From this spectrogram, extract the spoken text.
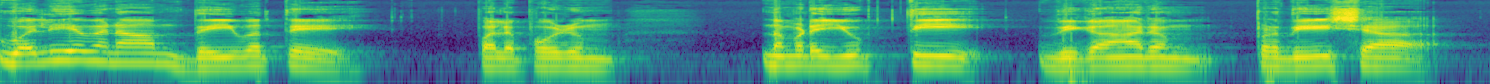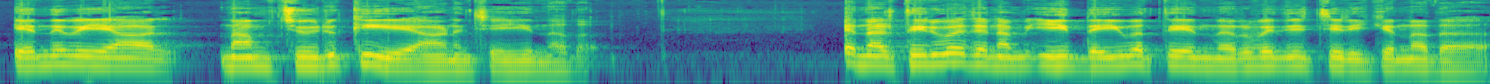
വലിയവനാം ദൈവത്തെ പലപ്പോഴും നമ്മുടെ യുക്തി വികാരം പ്രതീക്ഷ എന്നിവയാൽ നാം ചുരുക്കുകയാണ് ചെയ്യുന്നത്. എന്നാൽ തിരുവചനം ഈ ദൈവത്തെ നിർവചിച്ചിരിക്കുന്നത്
